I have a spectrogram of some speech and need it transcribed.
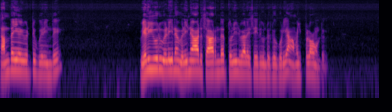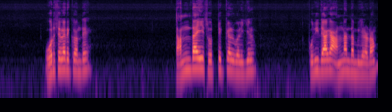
தந்தையை விட்டு பிரிந்து வெளியூர் வெளியிடம் வெளிநாடு சார்ந்த தொழில் வேலை செய்து கொண்டிருக்கக்கூடிய அமைப்பெலாம் உண்டு. ஒரு சிலருக்கு வந்து தந்தை சொத்துக்கள் வழியில் புதிதாக அண்ணன் தம்பிகளிடம்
